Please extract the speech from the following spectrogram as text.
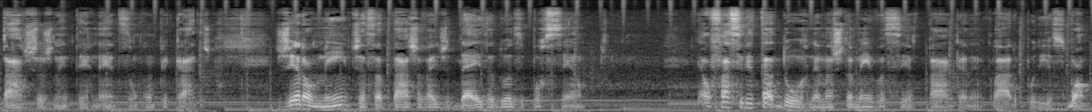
taxas na internet são complicadas. Geralmente essa taxa vai de 10 a 12%. É um facilitador, né? mas também você paga, né? claro, por isso. Bom,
